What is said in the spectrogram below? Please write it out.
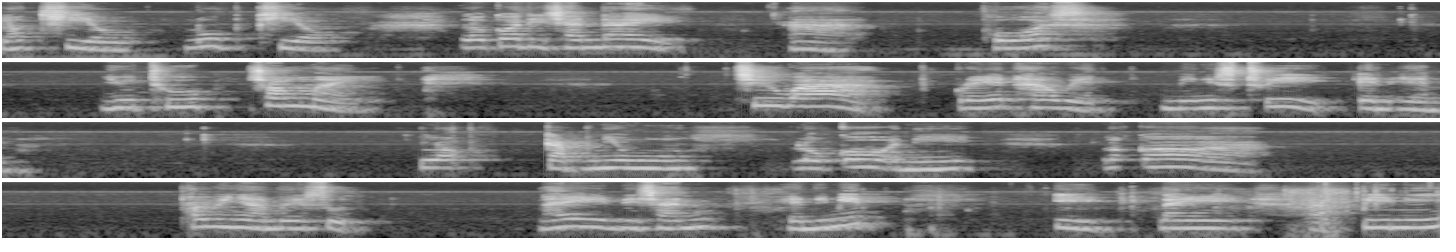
แล้วเคียวรูปเคียว แล้วก็ดิฉันได้โพสต์ YouTube ช่องใหม่ ชื่อว่า Great Harvest Ministry NM แล้วกับ New โลโก้อันนี้ แล้วก็พระวิญญาณบริสุทธิ์ ให้ดิฉันเห็นนิมิตอีกในปีนี้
